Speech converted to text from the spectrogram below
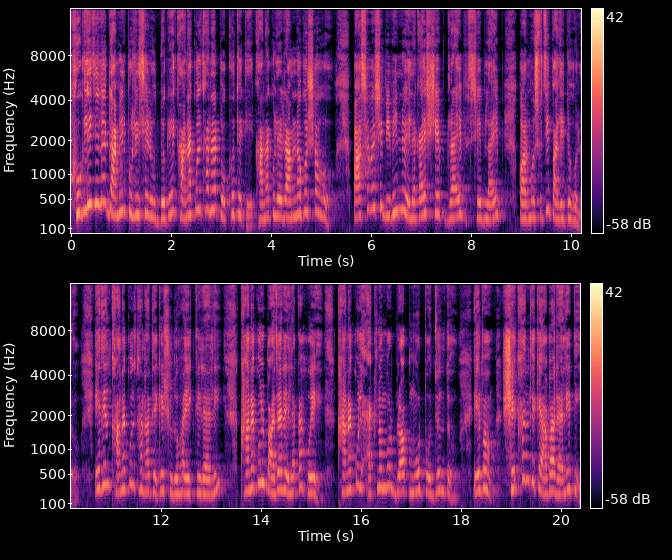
হুগলি জেলা গ্রামীণ পুলিশের উদ্যোগে খানাকুল থানার পক্ষ থেকে খানাকুলের রামনগর সহ পাশাপাশি বিভিন্ন এলাকায় সেফ ড্রাইভ সেভ লাইফ কর্মসূচি পালিত হলো। এদিন খানাকুল থানা থেকে শুরু হয় একটি র্যালি। খানাকুল বাজার এলাকা হয়ে খানাকুল এক নম্বর ব্লক মোড় পর্যন্ত এবং সেখান থেকে আবার র্যালিটি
